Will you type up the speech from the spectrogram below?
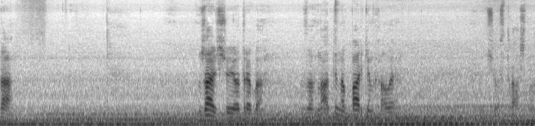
Да. Жаль, що його треба загнати на паркінг, але нічого страшного.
